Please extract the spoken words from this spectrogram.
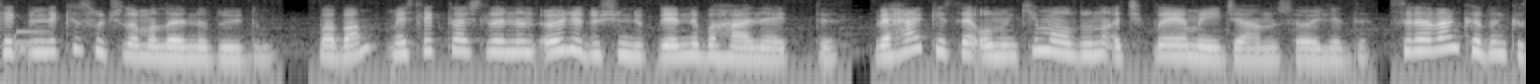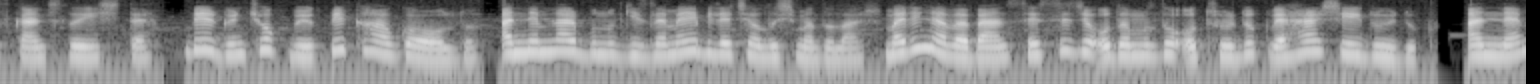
Şeklindeki suçlamalarını duydum. Babam meslektaşlarının öyle düşündüklerini bahane etti ve herkese onun kim olduğunu açıklayamayacağını söyledi. Sıradan kadın kıskançlığı işte. Bir gün çok büyük bir kavga oldu. Annemler bunu gizlemeye bile çalışmadılar. Marina ve ben sessizce odamızda oturduk ve her şeyi duyduk. Annem,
